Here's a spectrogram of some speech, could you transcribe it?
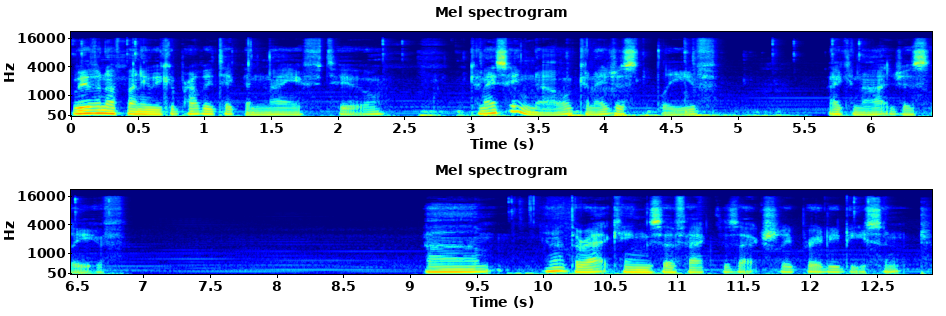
We have enough money, we could probably take the knife, too. Can I say no? Can I just leave? I cannot just leave. Um, you know, the Rat King's effect is actually pretty decent.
